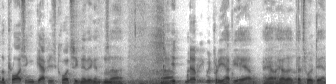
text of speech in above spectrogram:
the pricing gap is quite significant. Mm. So uh, it, we're, pretty, we're pretty happy how, how, how that, that's worked out.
